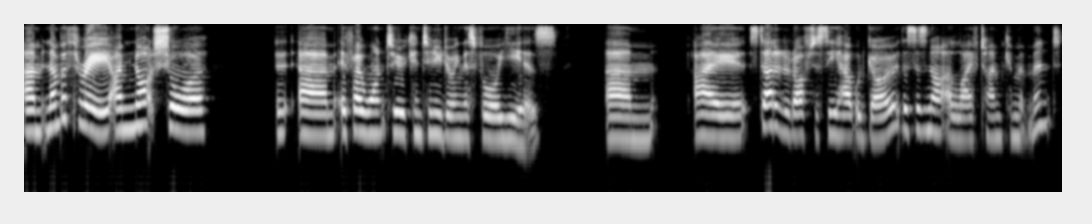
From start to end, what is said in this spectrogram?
Um, number three, I'm not sure uh, um, if I want to continue doing this for years. Um, I started it off to see how it would go. This is not a lifetime commitment,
